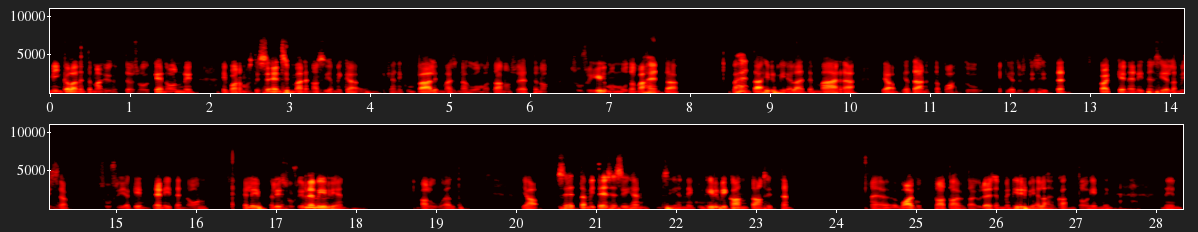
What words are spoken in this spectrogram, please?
minkälainen tämä yhteys oikein on, niin, niin varmasti se ensimmäinen asia, mikä, mikä niin kuin päällimmäisenä huomataan, on se, että no, susi ilman muuta vähentää, vähentää hirvieläinten määrää, ja, ja tämä nyt tapahtuu tietysti sitten kaikkein eniten siellä, missä susiakin eniten on, eli, eli susireviirien mm. alueelta. Ja se, että miten se siihen, siihen niin kuin hirvikantaan sitten vaikuttaa tai, tai yleisemmin hirvieläinkantoihin, niin, niin,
